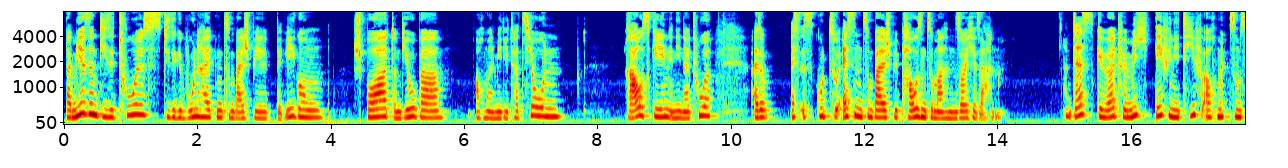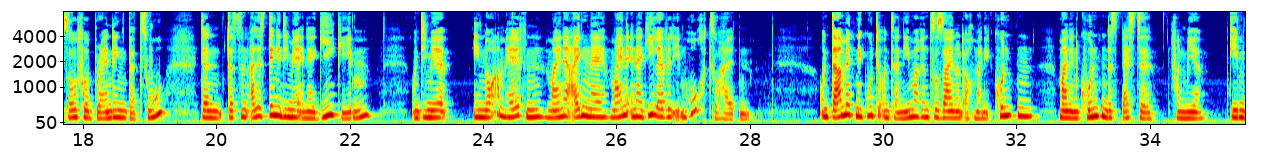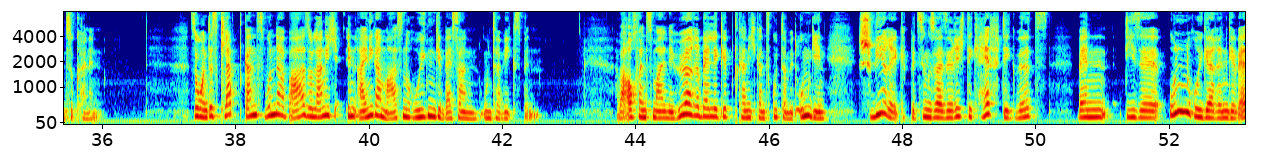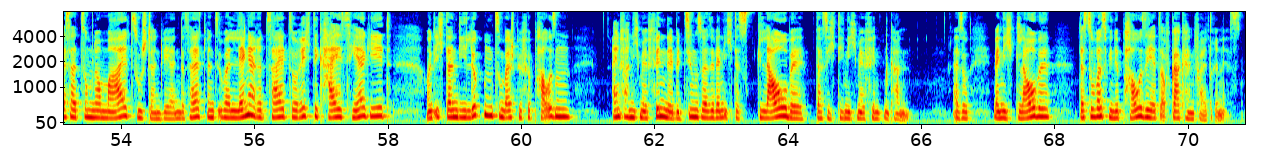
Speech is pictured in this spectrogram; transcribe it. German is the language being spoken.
Bei mir sind diese Tools, diese Gewohnheiten zum Beispiel Bewegung, Sport und Yoga, auch mal Meditation, rausgehen in die Natur. Also es ist gut zu essen, zum Beispiel Pausen zu machen, solche Sachen. Und das gehört für mich definitiv auch mit zum Soulful Branding dazu, denn das sind alles Dinge, die mir Energie geben und die mir enorm helfen, meine eigene, mein Energielevel eben hochzuhalten und damit eine gute Unternehmerin zu sein und auch meine Kunden, meinen Kunden das Beste von mir geben zu können. So, und das klappt ganz wunderbar, solange ich in einigermaßen ruhigen Gewässern unterwegs bin. Aber auch wenn es mal eine höhere Welle gibt, kann ich ganz gut damit umgehen. Schwierig bzw. richtig heftig wird's, wenn diese unruhigeren Gewässer zum Normalzustand werden. Das heißt, wenn es über längere Zeit so richtig heiß hergeht und ich dann die Lücken zum Beispiel für Pausen einfach nicht mehr finde, beziehungsweise wenn ich das glaube, dass ich die nicht mehr finden kann. Also wenn ich glaube, dass sowas wie eine Pause jetzt auf gar keinen Fall drin ist.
